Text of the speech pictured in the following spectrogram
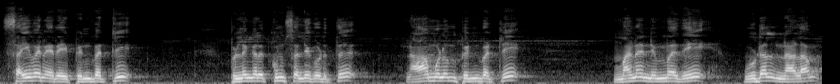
சைவ நேரை பின்பற்றி பிள்ளைங்களுக்கும் சொல்லிக் கொடுத்து நாமளும் பின்பற்றி மன நிம்மதி உடல் நலம்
